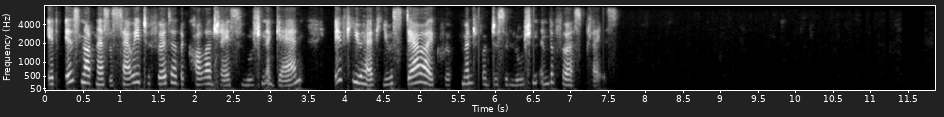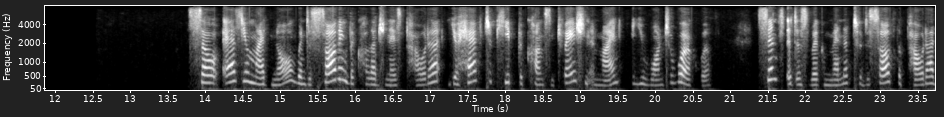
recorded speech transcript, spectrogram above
it is not necessary to filter the collagenase solution again if you have used sterile equipment for dissolution in the first place. So as you might know, when dissolving the collagenase powder, you have to keep the concentration in mind you want to work with. Since it is recommended to dissolve the powder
